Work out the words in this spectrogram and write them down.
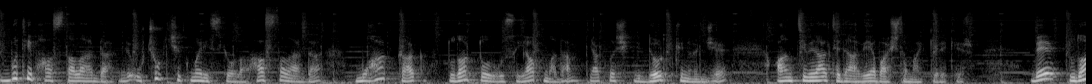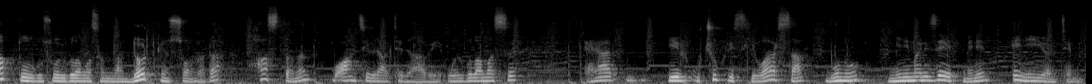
Bu tip hastalarda ve uçuk çıkma riski olan hastalarda muhakkak dudak dolgusu yapmadan yaklaşık bir 4 gün önce antiviral tedaviye başlamak gerekir. Ve dudak dolgusu uygulamasından 4 gün sonra da hastanın bu antiviral tedaviyi uygulaması eğer bir uçuk riski varsa bunu minimalize etmenin en iyi yöntemidir.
